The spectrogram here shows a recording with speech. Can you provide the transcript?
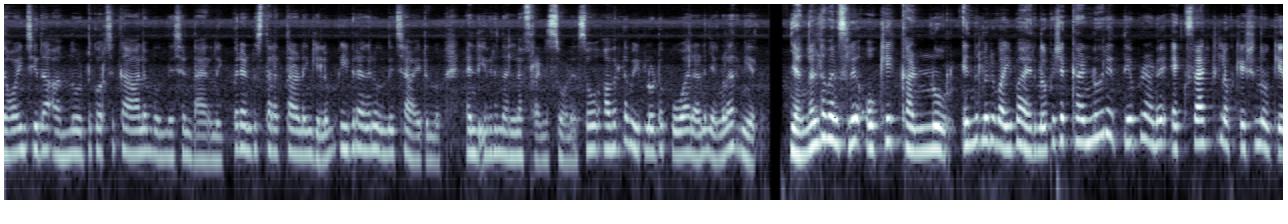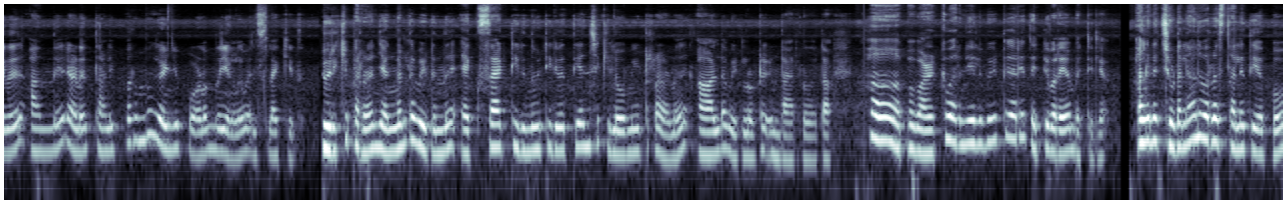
ജോയിൻ ചെയ്ത അന്നോട്ട് കുറച്ച് കാലം ഒന്നിച്ചുണ്ടായിരുന്നു. ഇപ്പോൾ രണ്ട് സ്ഥലത്താണെങ്കിലും ഇവരങ്ങനെ ഒന്നിച്ചായിരുന്നു. ആൻഡ് ഇവർ നല്ല ഫ്രണ്ട്സുമാണ് സോ അവരുടെ വീട്ടിലോട്ട് പോകാനാണ് ഞങ്ങൾ ഇറങ്ങിയത് ഞങ്ങളുടെ മനസ്സിൽ ഓക്കെ കണ്ണൂർ എന്നുള്ളൊരു വൈബായിരുന്നു പക്ഷേ കണ്ണൂർ എത്തിയപ്പോഴാണ് എക്സാക്ട് ലൊക്കേഷൻ നോക്കിയത് അന്നേരമാണ് തളിപ്പറമ്പ് കഴിഞ്ഞ് പോകണം എന്ന് ഞങ്ങൾ മനസ്സിലാക്കിയത്. ചുരുക്കി പറഞ്ഞാൽ ഞങ്ങളുടെ വീട്ടിൽ നിന്ന് എക്സാക്ട് ഇരുന്നൂറ്റി ഇരുപത്തിയഞ്ച് കിലോമീറ്റർ ആണ് ആളുടെ വീട്ടിലോട്ട് ഉണ്ടായിരുന്നത് കേട്ടോ. ആ അപ്പോൾ വഴക്ക് പറഞ്ഞാൽ വീട്ടുകാരെ തെറ്റ് പറയാൻ പറ്റില്ല. അങ്ങനെ ചുടല എന്ന് പറഞ്ഞ സ്ഥലത്തെത്തിയപ്പോൾ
